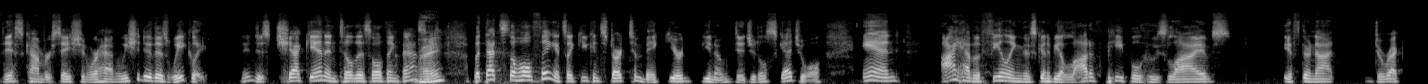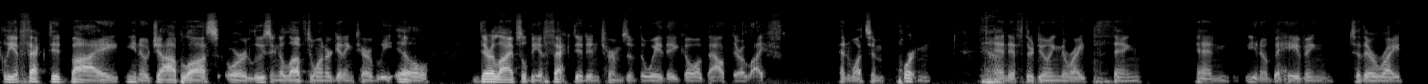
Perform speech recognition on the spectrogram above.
This conversation we're having, we should do this weekly. You just check in until this whole thing passes. Right? But that's the whole thing. It's like you can start to make your, you know, digital schedule. And I have a feeling there's going to be a lot of people whose lives, if they're not directly affected by, you know, job loss or losing a loved one or getting terribly ill, their lives will be affected in terms of the way they go about their life and what's important Yeah. and if they're doing the right thing and you know behaving to their right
